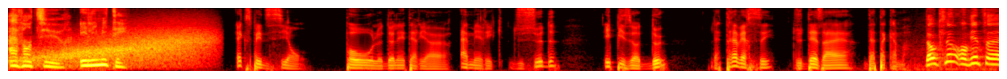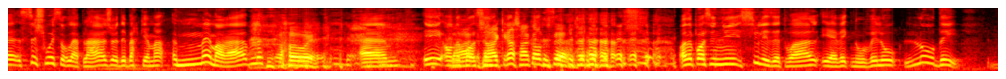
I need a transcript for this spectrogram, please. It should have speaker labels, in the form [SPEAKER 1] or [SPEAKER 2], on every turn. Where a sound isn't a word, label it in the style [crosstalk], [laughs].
[SPEAKER 1] Aventure illimitée.
[SPEAKER 2] Expédition Pôle de l'intérieur Amérique du Sud, épisode 2 La traversée du désert d'Atacama.
[SPEAKER 3] Donc là, on vient de se- s'échouer sur la plage, un débarquement mémorable. [laughs]
[SPEAKER 4] Ah ouais.
[SPEAKER 3] Euh, et on a, passé,
[SPEAKER 4] J'en crache encore du sel. [laughs]
[SPEAKER 3] on a passé une nuit sous les étoiles et avec nos vélos loadés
